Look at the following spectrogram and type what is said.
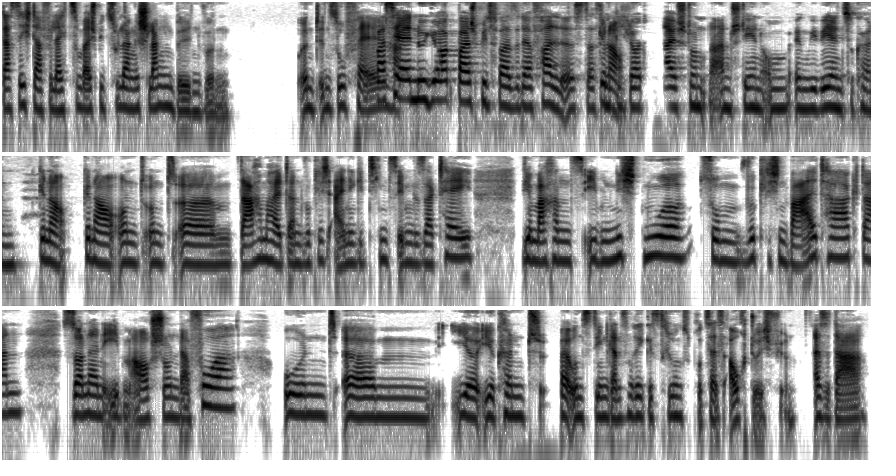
dass sich da vielleicht zum Beispiel zu lange Schlangen bilden würden, und insofern. Was ja in New York beispielsweise der Fall ist, dass genau. die Leute drei Stunden anstehen, um irgendwie wählen zu können. Genau, genau. Und, und ähm, da haben halt dann wirklich einige Teams eben gesagt, hey, wir machen es eben nicht nur zum wirklichen Wahltag dann, sondern eben auch schon davor. Und ähm, ihr, ihr könnt bei uns den ganzen Registrierungsprozess auch durchführen. Also da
